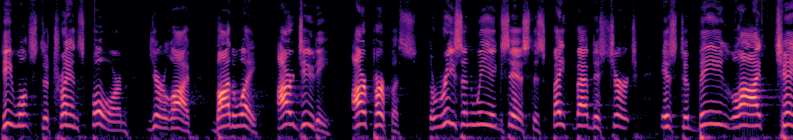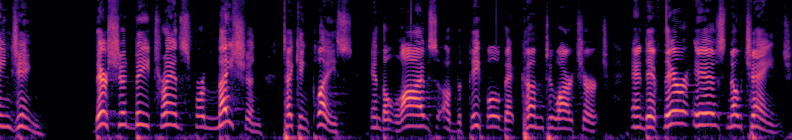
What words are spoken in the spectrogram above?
He wants to transform your life. By the way, our duty, our purpose, the reason we exist as Faith Baptist Church is to be life changing. There should be transformation taking place in the lives of the people that come to our church. And if there is no change,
